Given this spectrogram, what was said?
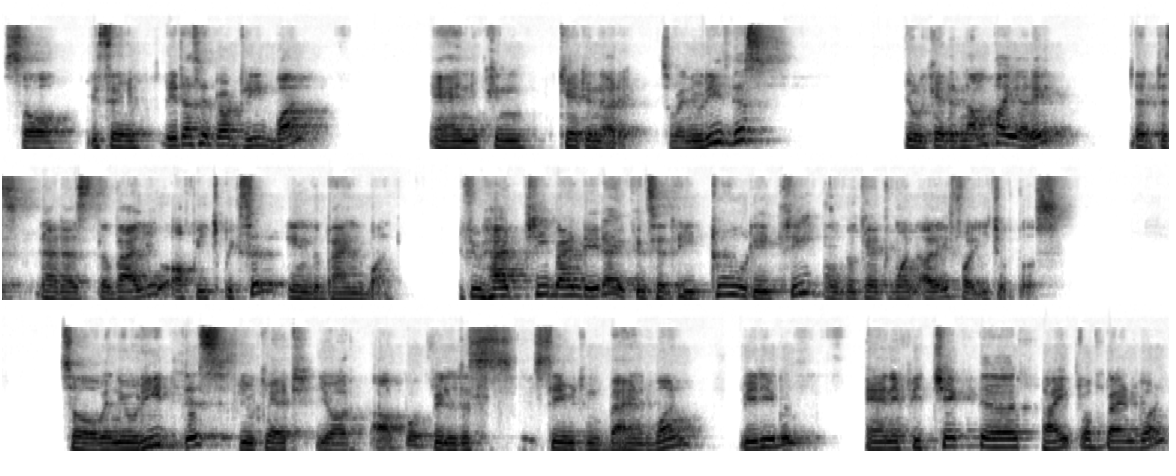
So we say dataset.read one, and you can get an array. So when you read this, you will get a NumPy array that, is, that has the value of each pixel in the band one. If you had three band data, you can say read two, read three, and you get one array for each of those. So when you read this, you get your output. We'll just save it in band one variable. And if we check the type of band one,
